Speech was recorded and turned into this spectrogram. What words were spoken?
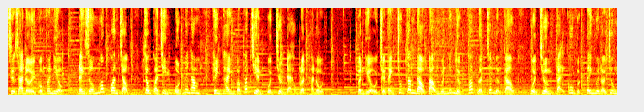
Sự ra đời của phân hiệu đánh dấu mốc quan trọng trong quá trình 40 năm hình thành và phát triển của Trường Đại học Luật Hà Nội. Phân hiệu trở thành trung tâm đào tạo nguồn nhân lực pháp luật chất lượng cao của trường tại khu vực Tây Nguyên nói chung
